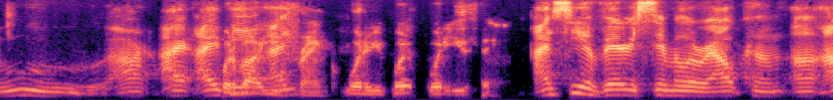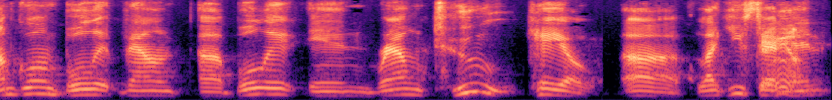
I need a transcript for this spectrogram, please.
Ooh, I I, I What about you, Frank? What do you what, what do you think? I see a very similar outcome. Uh, I'm going bullet val- uh, bullet in round two KO. Uh, like you said, Damn. man.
